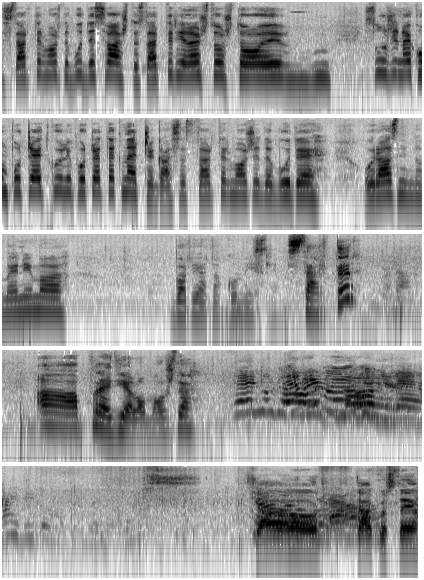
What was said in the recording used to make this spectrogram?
Starter možda bude svašta. Starter je nešto što je, služi nekom početku ili početak nečega. Sad starter može da bude u raznim domenima, bar ja tako mislim. Starter? A predjelo možda? Ćao, kako ste?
